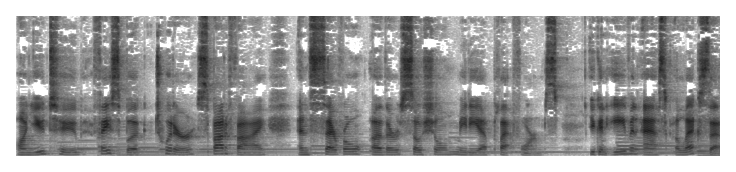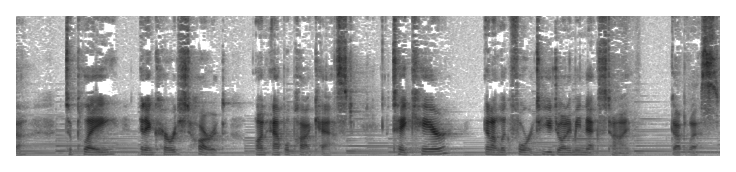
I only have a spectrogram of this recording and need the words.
on YouTube, Facebook, Twitter, Spotify, and several other social media platforms. You can even ask Alexa to play an encouraged heart on Apple Podcast. Take care, and I look forward to you joining me next time. God bless.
